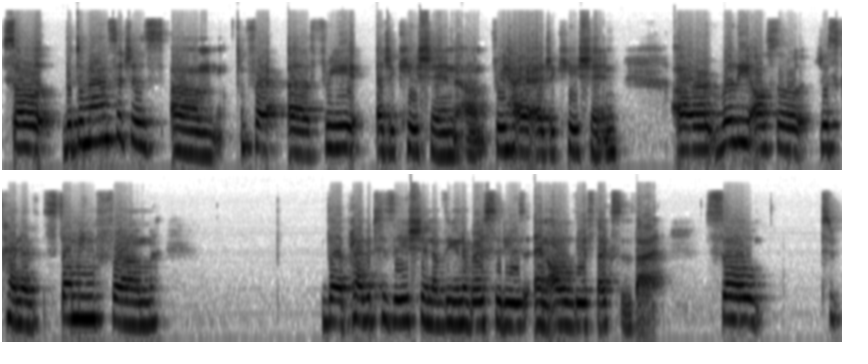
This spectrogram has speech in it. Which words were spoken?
So the demands such as um, for uh, free education, um, free higher education, are really also just kind of stemming from the privatization of the universities and all of the effects of that. So to,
